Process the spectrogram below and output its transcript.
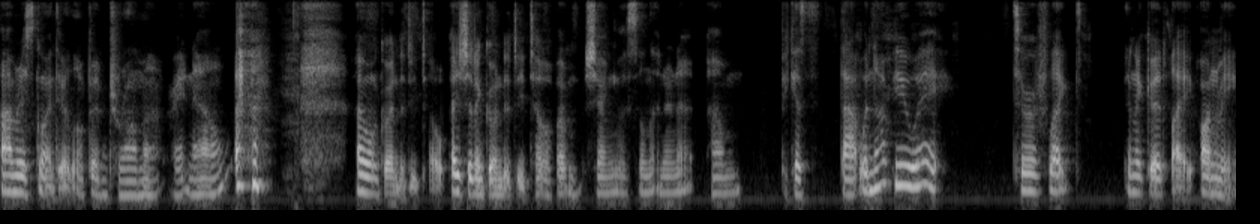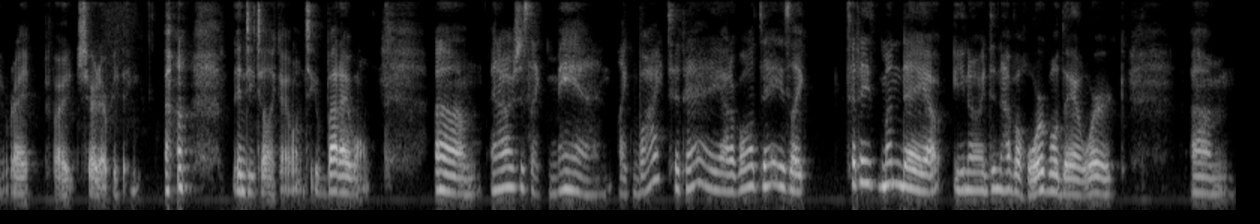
I'm just going through a little bit of drama right now. I won't go into detail. I shouldn't go into detail if I'm sharing this on the internet, um, because that would not be a way to reflect in a good light on me, right? If I shared everything in detail like I want to, but I won't. Um, and I was just like, man, like, why today out of all days? Like, today's Monday. I, you know, I didn't have a horrible day at work. Um,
